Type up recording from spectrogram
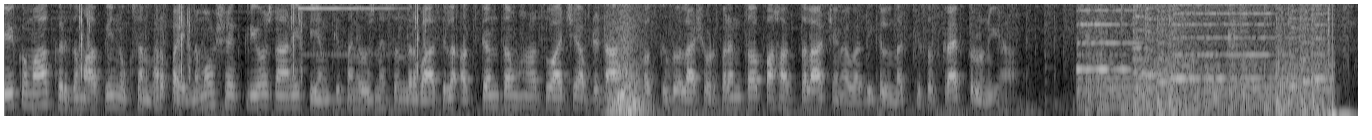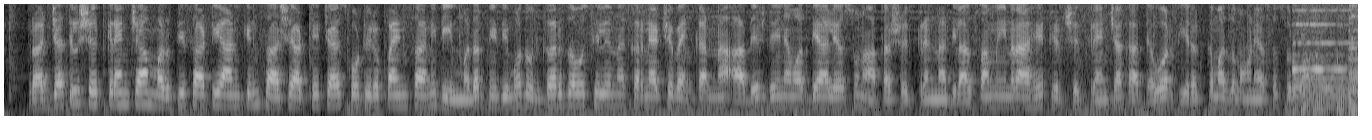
पीकमा कर्जमाफी नुकसान भरपाई नमो शेतकरी योजना आणि पीएम किसान योजनेसंदर्भातील अत्यंत महत्त्वाचे अपडेट आहे. फक्त व्हिडिओला शेवटपर्यंत पाहत चला. चॅनलला देखील नक्की सबस्क्राईब करून घ्या. राज्यातील शेतकऱ्यांच्या मदतीसाठी आणखीन सहाशे अठ्ठेचाळीस कोटी रुपयांचा निधी मदत निधीमधून कर्ज वसुली न करण्याचे बँकांना आदेश देण्यामध्ये आले असून आता शेतकऱ्यांना दिलासा मिळणार आहे. थेट शेतकऱ्यांच्या खात्यावरती रक्कम जमा होण्यास सुरुवात.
